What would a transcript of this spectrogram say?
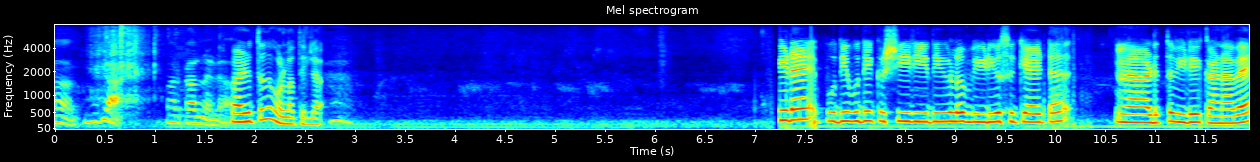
ആ പിഞ്ച വറക്കാൻ നല്ല പഴുത്തത് കൊള്ളത്തില്ല. ഇവിടെ പുതിയ പുതിയ കൃഷി രീതികളും വീഡിയോസൊക്കെ ആയിട്ട് അടുത്ത വീഡിയോ കാണാവേ.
